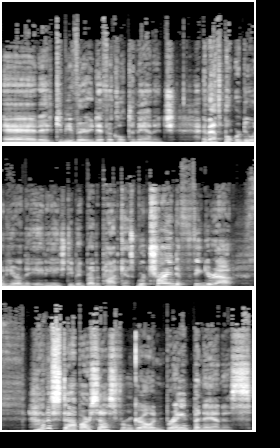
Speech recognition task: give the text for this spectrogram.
And it can be very difficult to manage. And that's what we're doing here on the ADHD Big Brother podcast. We're trying to figure out how to stop ourselves from growing brain bananas.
